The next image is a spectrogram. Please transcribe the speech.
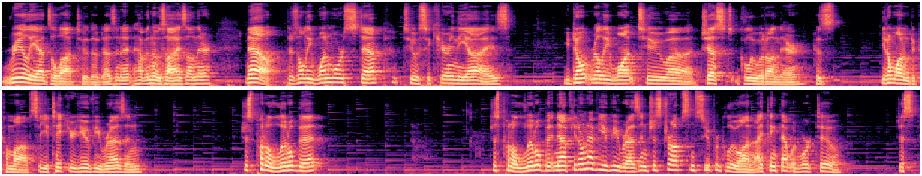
Really adds a lot to it though, doesn't it? Having those eyes on there. Now, there's only one more step to securing the eyes. You don't really want to uh, just glue it on there because you don't want them to come off. So you take your UV resin, just put a little bit just put a little bit. Now, if you don't have UV resin, just drop some super glue on. I think that would work too. Just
